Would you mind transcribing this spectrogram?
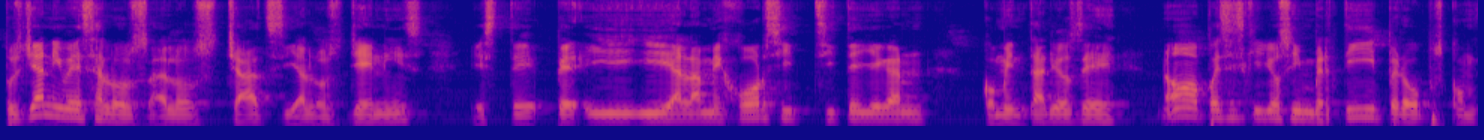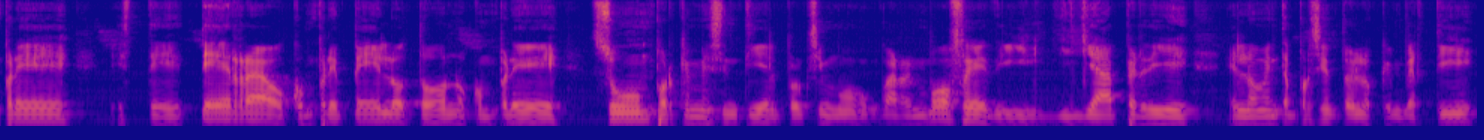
pues ya ni ves a los, a los chats y a los Jennys, este, y, a lo mejor sí, sí te llegan comentarios de, no, pues es que yo sí invertí, pero pues compré este, Terra o compré Peloton o compré Zoom porque me sentí el próximo Warren Buffett y, ya perdí el 90% de lo que invertí.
